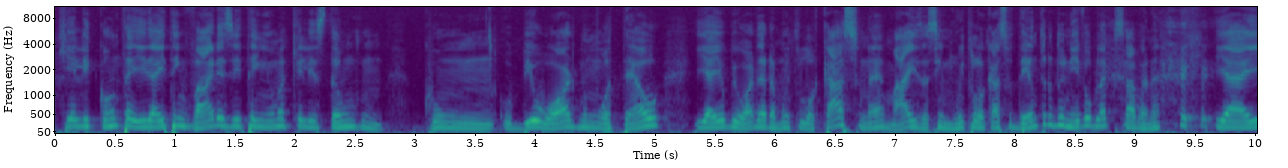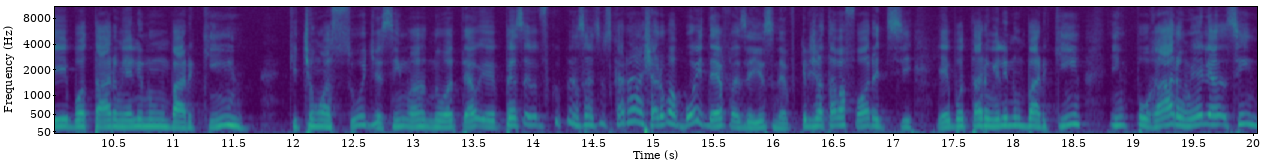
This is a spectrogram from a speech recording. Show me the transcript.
que ele conta, e aí tem várias, e tem uma que eles estão com, com o Bill Ward num hotel, e aí o Bill Ward era muito loucaço, né? Mais, assim, muito loucaço dentro do nível Black Sabbath, né? E aí botaram ele num barquinho que tinha um açude, assim, no, no hotel. E eu, penso, eu fico pensando assim, os caras acharam uma boa ideia fazer isso, né? Porque ele já tava fora de si. E aí botaram ele num barquinho e empurraram ele, assim,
